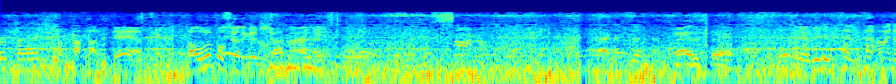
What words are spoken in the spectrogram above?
Oh, damn. Oh, Whipple's got a good shot. Son of a... Bad as hell. I know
